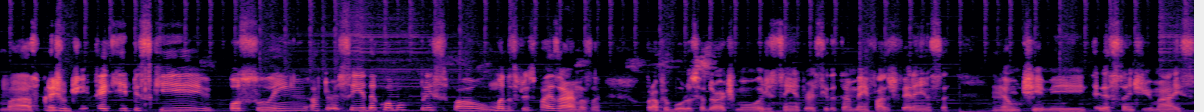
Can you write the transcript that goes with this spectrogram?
Mas prejudica equipes que possuem a torcida como principal, uma das principais armas, né? O próprio Borussia Dortmund hoje sem a torcida também faz diferença. É Uhum. um time interessante demais,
